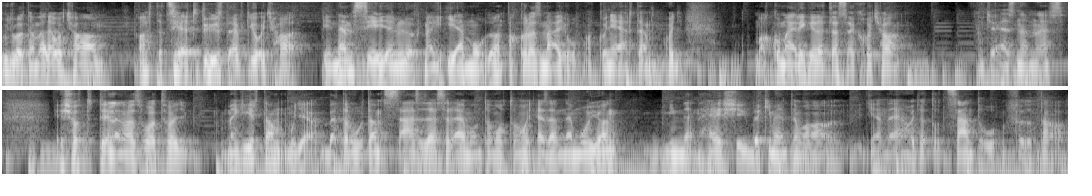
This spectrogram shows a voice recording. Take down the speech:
Úgy voltam vele, hogyha azt a célt tűztem ki, hogyha én nem szégyenülök meg ilyen módon, akkor az már jó, akkor nyertem, hogy akkor már elégedett leszek, hogyha hogyha ez nem lesz. És ott tényleg az volt, hogy megírtam, ugye betanultam, százezerszer elmondtam otthon, hogy ezen nem újjon, minden helységbe kimentem a ilyen elhagyatott szántó fölött a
